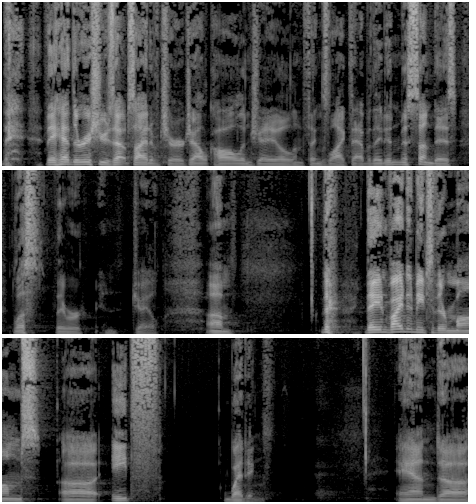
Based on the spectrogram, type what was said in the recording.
they had their issues outside of church, alcohol and jail and things like that, but they didn't miss Sundays unless they were in jail. Um, they invited me to their mom's uh, eighth wedding. And uh,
